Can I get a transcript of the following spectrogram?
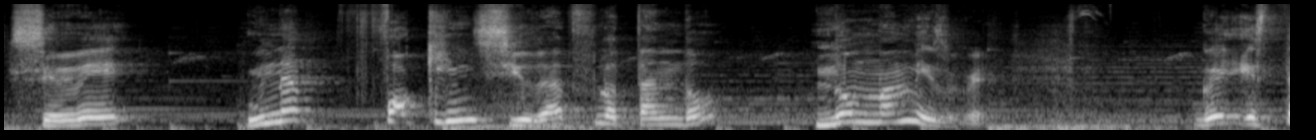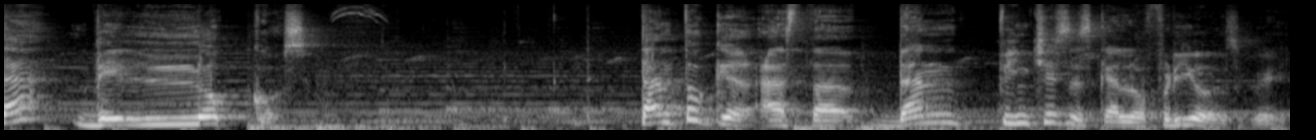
se ve una fucking ciudad flotando. No mames, güey. Güey, está de locos. Tanto que hasta dan pinches escalofríos, güey.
